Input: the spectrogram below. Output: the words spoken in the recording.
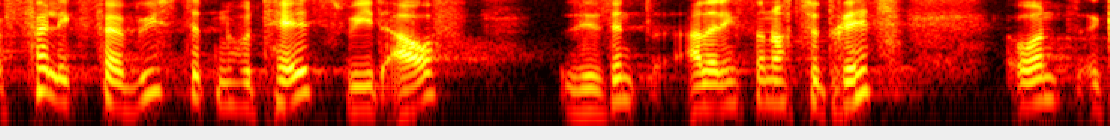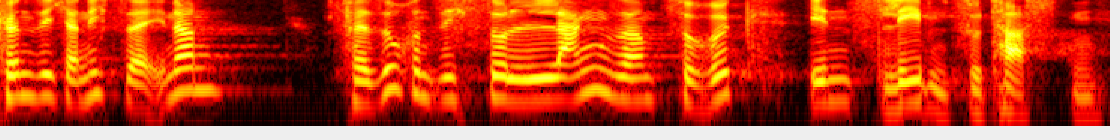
völlig verwüsteten Hotelsuite auf. Sie sind allerdings nur noch zu dritt und können sich an nichts erinnern, versuchen sich so langsam zurück ins Leben zu tasten.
